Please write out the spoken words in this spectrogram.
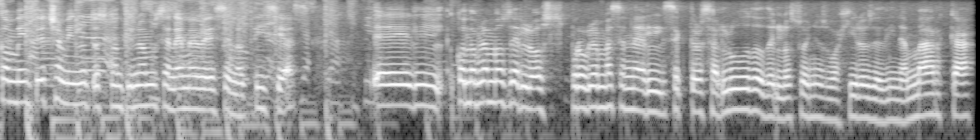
con 28 minutos. Continuamos en MBS Noticias. cuando hablamos de los problemas en el sector salud o de los sueños guajiros de Dinamarca,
